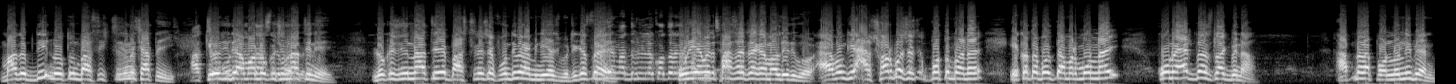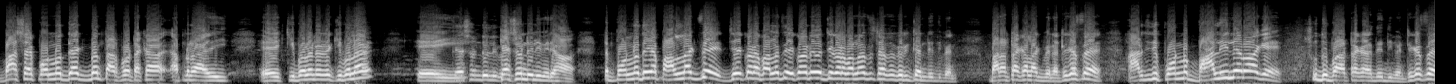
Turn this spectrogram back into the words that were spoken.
মাধবদী নতুন বাস স্টেশনের সাথেই। আচ্ছা, কেউ যদি আমার লোকেশন না। চিনে। লোকেশন না চেয়ে বাস স্ট্যান্ডে এসে ফোন দিবেন আমি নিয়ে আসব ঠিক আছে? উনি মধ্যে পাঁচ হাজার টাকা মাল দিয়ে দিব। এবং কি আর সর্বশেষ প্রথম মানে একথা বলতে আমার মন নাই কোনো অ্যাডভান্স লাগবে না। আপনারা পণ্য নেবেন বাসায় পণ্য দেখবেন তারপর টাকা আপনারা এই এই কি বলেন এটা কি বলে? এই। ক্যাশ অন ডেলিভারি হ্যাঁ। পণ্য ভালো লাগছে যে করে ভালো লাগছে এ করে যে করে ভালো লাগছে সাথে রিটার্ন দিয়ে দিবেন। বারো টাকা লাগবে না ঠিক আছে? আর যদি পণ্য বালিলের আগে শুধু বারো টাকা দিয়ে দিবেন ঠিক আছে?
